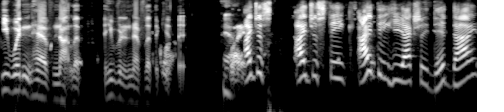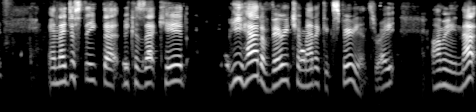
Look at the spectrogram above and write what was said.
he wouldn't have not let he wouldn't have let the kid live. Yeah. Like, I just I just think I think he actually did die, and I just think that because that kid, he had a very traumatic experience, right? I mean, not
